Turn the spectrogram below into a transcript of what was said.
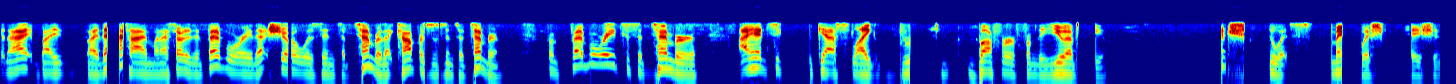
And I by by that time, when I started in February, that show was in September. That conference was in September. From February to September, I had guests like Bruce Buffer from the UFC, Foundation,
